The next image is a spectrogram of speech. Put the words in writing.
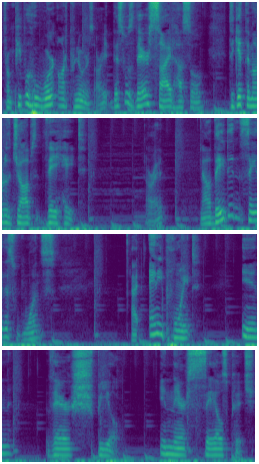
from people who weren't entrepreneurs, all right, this was their side hustle to get them out of the jobs they hate. All right. Now, they didn't say this once at any point in their spiel, in their sales pitch,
